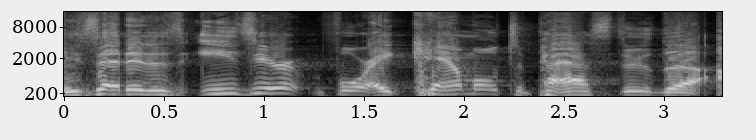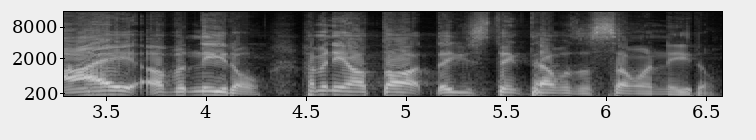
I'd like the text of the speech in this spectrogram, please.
He said it is easier for a camel to pass through the eye of a needle. How many of y'all thought they used to think that was a sewing needle?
